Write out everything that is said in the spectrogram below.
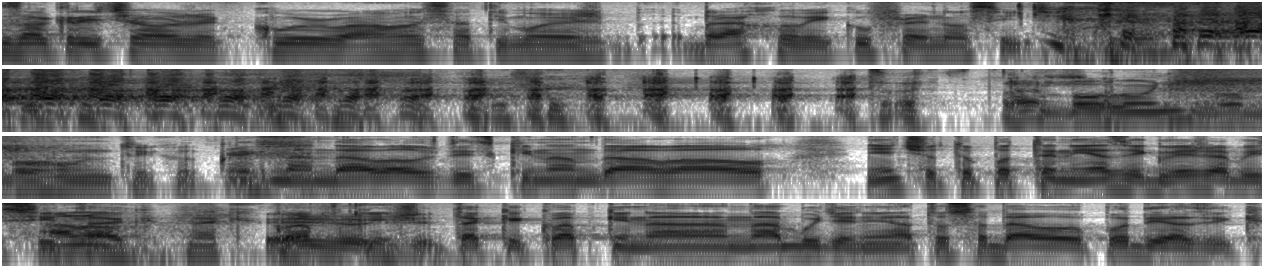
zakričal, že kurva, hoď sa ty môžeš brachový kufre nosiť. Bohuň. Bo bohun, ty kokos. Jak nám dával, vždycky nám dával niečo to pod ten jazyk, vieš, aby si Áno, tak, nejaké vieš, kvapky. že, také kvapky na, na budenie a to sa dávalo pod jazyk.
